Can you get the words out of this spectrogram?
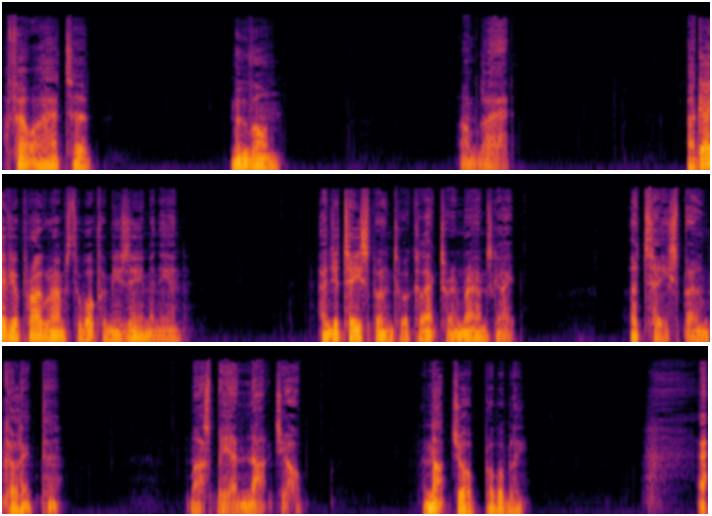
I felt I had to move on. I'm glad. I gave your programs to Watford Museum in the end. And your teaspoon to a collector in Ramsgate. A teaspoon collector? Must be a nut job. A nut job, probably.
